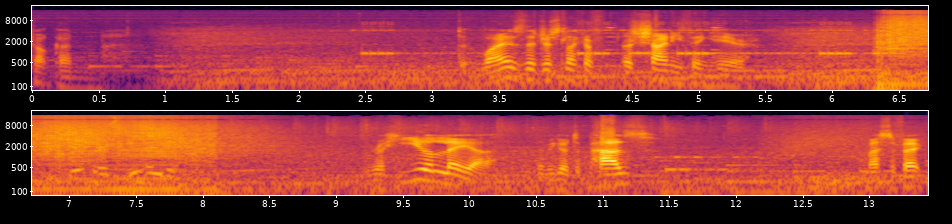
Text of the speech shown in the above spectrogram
Shotgun. Why is there just like a, a shiny thing here? Raheel Leia. Then we go to Paz. Mass Effect.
